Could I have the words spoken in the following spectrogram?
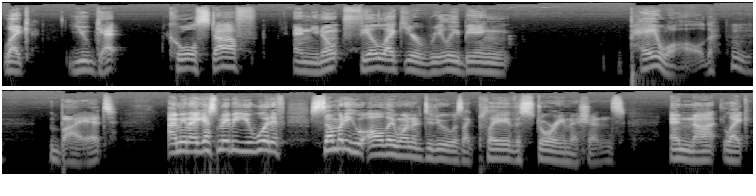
Like you get cool stuff and you don't feel like you're really being paywalled by it. I mean, I guess maybe you would if somebody who all they wanted to do was like play the story missions and not like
